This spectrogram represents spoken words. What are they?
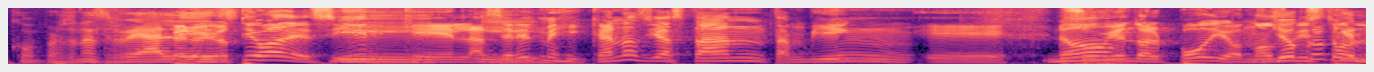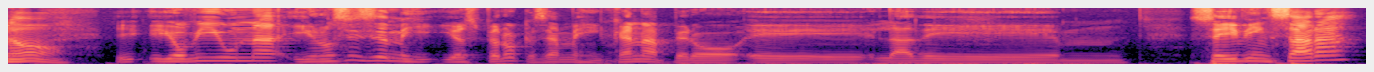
como personas reales. Pero yo te iba a decir y- que las y- series mexicanas ya están también eh, No, subiendo al podio. ¿No has yo visto creo que la- no. Yo vi una, y yo no sé si es mexicana, yo espero que sea mexicana, pero eh, la de mm, Saving Sara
